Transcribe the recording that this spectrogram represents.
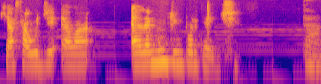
que a saúde ela, ela é muito importante. Tá.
